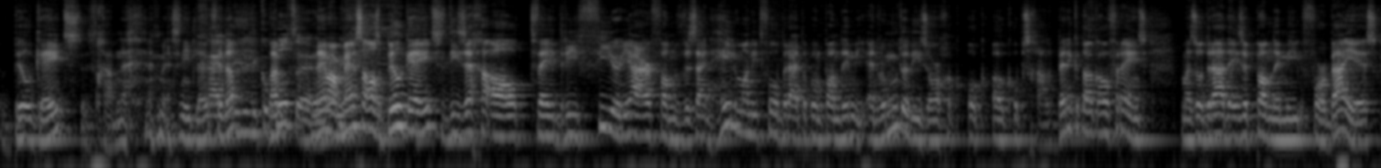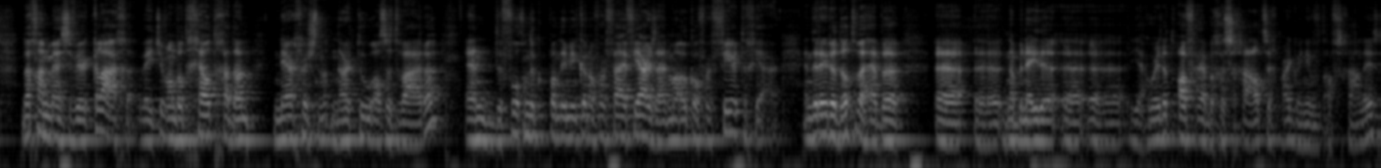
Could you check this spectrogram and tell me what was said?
Bill Gates, dat gaan mensen niet leuk vinden. Maar, nee, maar mensen als Bill Gates, die zeggen al twee, drie, vier jaar van we zijn helemaal niet voorbereid op een pandemie. En we moeten die zorg ook, ook, ook opschalen. Ben ik het ook over eens. Maar zodra deze pandemie voorbij is, dan gaan mensen weer klagen. Weet je, want dat geld gaat dan nergens na- naartoe als het ware. En de volgende pandemie kan over vijf jaar zijn, maar ook over veertig jaar. En de reden dat we hebben eh, eh, naar beneden, eh, ja, hoe je dat, af hebben geschaald, zeg maar. Ik weet niet of het afschalen is.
